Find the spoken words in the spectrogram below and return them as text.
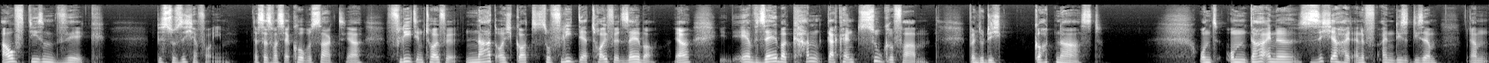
Auf diesem Weg bist du sicher vor ihm. Das ist das, was Jakobus sagt, ja. Flieht dem Teufel, naht euch Gott, so flieht der Teufel selber, ja. Er selber kann gar keinen Zugriff haben, wenn du dich Gott nahst. Und um da eine Sicherheit, eine, eine diese, diese ähm,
